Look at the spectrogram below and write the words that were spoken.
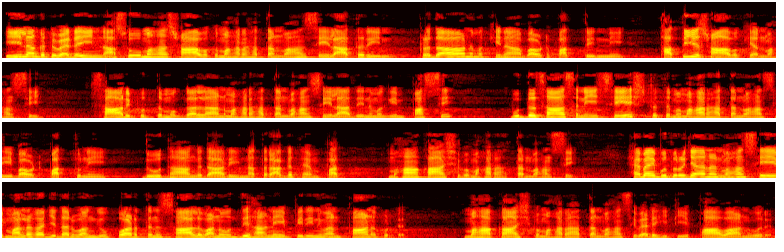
ඊළඟට වැඩයින් අසූ මහා ශ්‍රාවක මහරහතන් වහන්සේලා අතරින් ප්‍රධානම කෙනා බවට පත්වෙන්නේ තතිය ශ්‍රාවකයන් වහන්සේ. සාරිපුත්ත මොග්ගල්ලාන මහරහත්තන් වහන්සේලා දෙනමගින් පස්සේ බුද්ධ ශාසනයේ ශේෂ්ඨතම මහරහත්තන් වහන්සේ බවට පත්වනේ දූතාංගධාරීන් අතර අග තැන්පත් මහා කාශ්‍යප මහරහතන් වහන්සේ. හැබැයි බුදුරජාණන් වහන්සේ මල්ල රජදරුවන්ගේ උපවර්තන සාල වනෝද්‍යානයේ පිරිනිවන් පානකොට මහා කාශ්‍යප මහරහතන් වහන්සේ වැඩහිටියේ පාවානුවර.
